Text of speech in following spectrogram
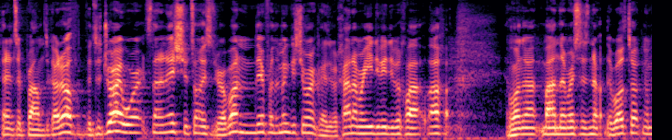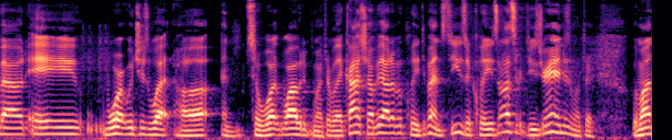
then it's a problem to cut it off. If it's a dry war, it's not an issue. It's only a rabban. Therefore, the Mikdash Yom Chad number and one man number says no. They're both talking about a wart which is wet. Uh, and so what? Why would it be mutter? Like kasha out of a kli depends. To use a kli is also to use your hand is mutter. Luman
